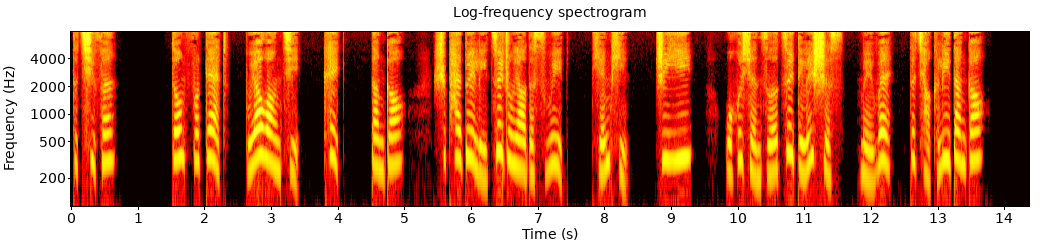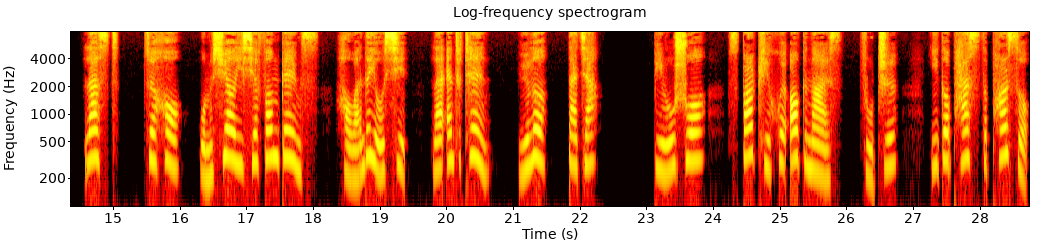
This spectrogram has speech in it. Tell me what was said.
的气氛。Don't forget，不要忘记 cake 蛋糕是派对里最重要的 sweet 甜品之一。我会选择最 delicious 美味的巧克力蛋糕。Last，最后我们需要一些 fun games 好玩的游戏来 entertain 娱乐大家。比如说，Sparky 会 organize 组织一个 pass the parcel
